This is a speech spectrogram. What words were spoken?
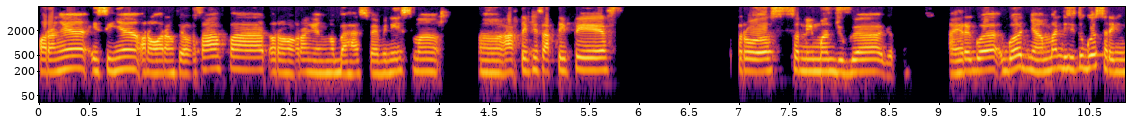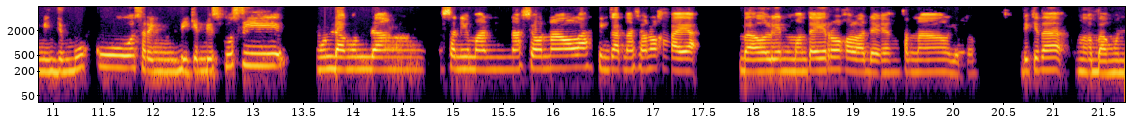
orangnya isinya orang-orang filsafat orang-orang yang ngebahas feminisme eh, aktivis-aktivis terus seniman juga gitu. Akhirnya gue gue nyaman di situ. Gue sering minjem buku sering bikin diskusi undang-undang seniman nasional lah tingkat nasional kayak Mbak Olin Monteiro kalau ada yang kenal gitu. Jadi kita ngebangun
